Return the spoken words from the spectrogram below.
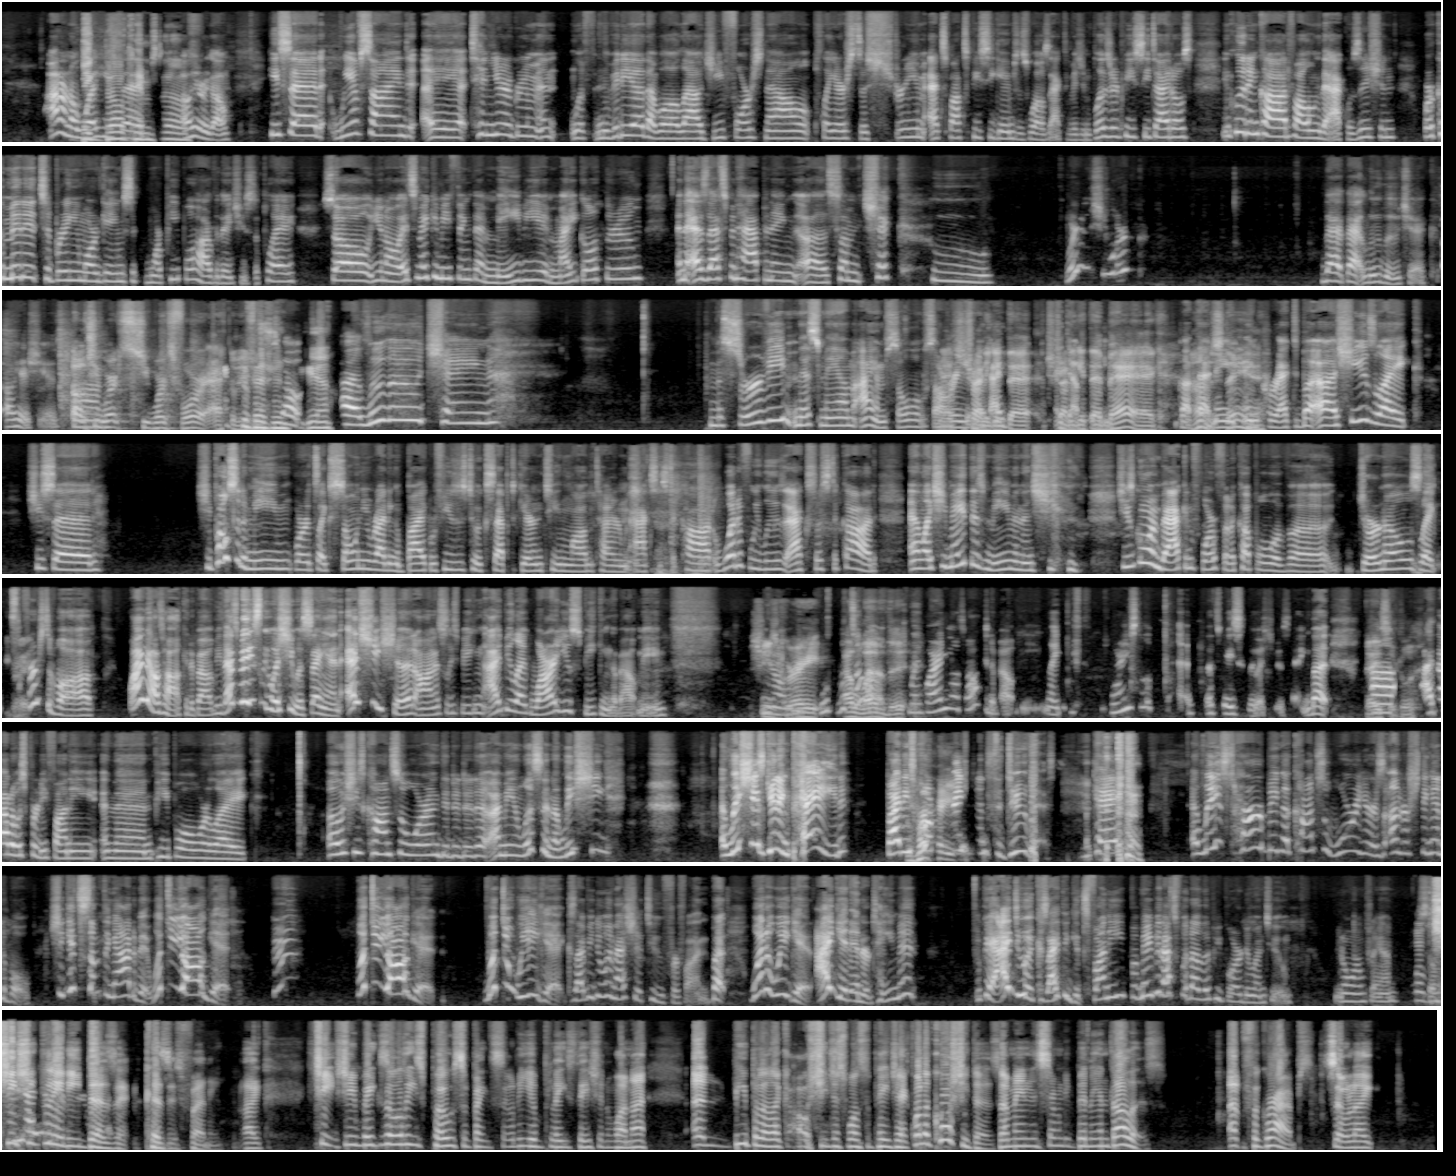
I don't know what Big he said. himself. Oh, here we go. He said, We have signed a 10 year agreement with NVIDIA that will allow GeForce Now players to stream Xbox PC games as well as Activision Blizzard PC titles, including COD following the acquisition. We're committed to bringing more games to more people, however they choose to play. So, you know, it's making me think that maybe it might go through. And as that's been happening, uh, some chick who, where does she work? That that Lulu chick. Oh, here she is. Oh, she Um, works. She works for Activision. Activision, So- yeah. uh, Lulu Chang Meservey, Miss Ma'am. I am so Yeah, sorry. she's trying like, to get that. She's trying to get that bag. got I that name incorrect, but uh, she's like, she said, she posted a meme where it's like Sony riding a bike refuses to accept guaranteeing long term access to COD. What if we lose access to COD? And like she made this meme, and then she she's going back and forth with a couple of uh journals. Like, first of all. Why y'all talking about me? That's basically what she was saying. As she should, honestly speaking. I'd be like, why are you speaking about me? She's know, great. "What- I loved up? it. Like, why are y'all talking about me? Like, why are you so upset? That's basically what she was saying. But uh, I thought it was pretty funny. And then people were like, "Oh, she's console warring." Da, da, da, da. I mean, listen, at least she, at least she's getting paid by these Right. corporations to do this. Okay. at least her being a console warrior is understandable. She gets something out of it. What do y'all get? Hmm? What do y'all get? What do we get? Because I be doing that shit too for fun. But what do we get? I get entertainment. Okay, I do it because I think it's funny, but maybe that's what other people are doing too. You know what I'm saying? Well, So she she clearly does it because it's funny. Like she she makes all these posts about Sony and PlayStation and whatnot, and people are like, "Oh, she just wants the paycheck." Well, of course she does. I mean, it's seventy billion dollars up for grabs. So, like,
